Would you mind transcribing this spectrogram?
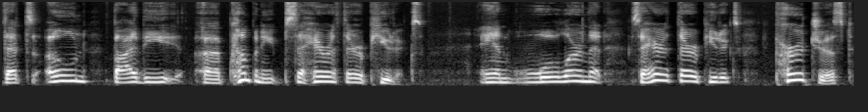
that's owned by the uh, company Sahara Therapeutics. And we'll learn that Sahara Therapeutics purchased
